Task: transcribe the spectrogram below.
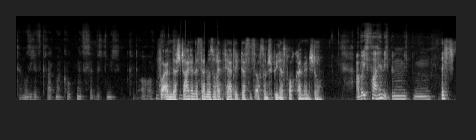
Da muss ich jetzt gerade mal gucken. Das erwischt mich gerade auch auf. Vor allem das Stadion ist da nur so halb fertig. Das ist auch so ein Spiel, das braucht kein Mensch, du. Aber ich fahre hin. Ich bin, ich bin. Echt?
